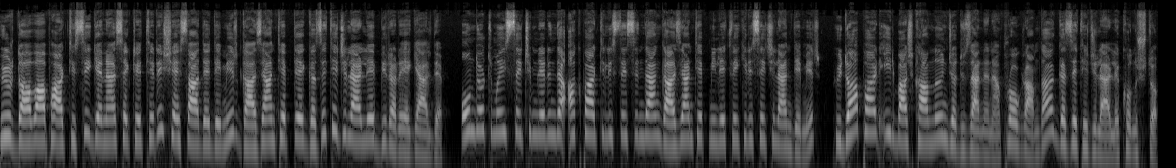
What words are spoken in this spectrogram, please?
Hür Dava Partisi Genel Sekreteri Şehzade Demir, Gaziantep'te gazetecilerle bir araya geldi. 14 Mayıs seçimlerinde AK Parti listesinden Gaziantep milletvekili seçilen Demir, Hüdapar İl Başkanlığınca düzenlenen programda gazetecilerle konuştu.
